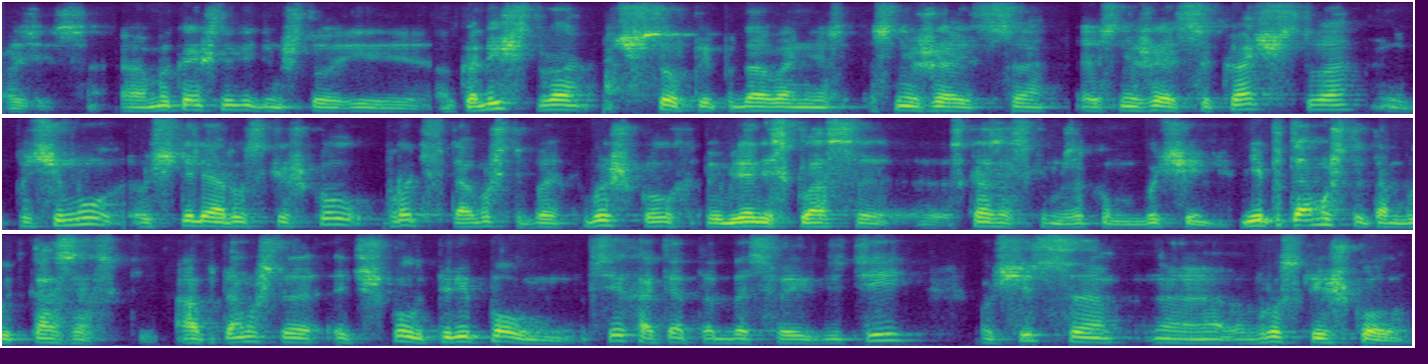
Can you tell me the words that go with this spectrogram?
позиция. Мы, конечно, видим, что и количество часов преподавания снижается, снижается качество. Почему учителя русских школ против того, чтобы в их школах появлялись классы с казахским языком обучения? Не потому, что там будет казахский, а потому что эти школы переполнены. Все хотят отдать своих детей учиться э, в русские школы,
